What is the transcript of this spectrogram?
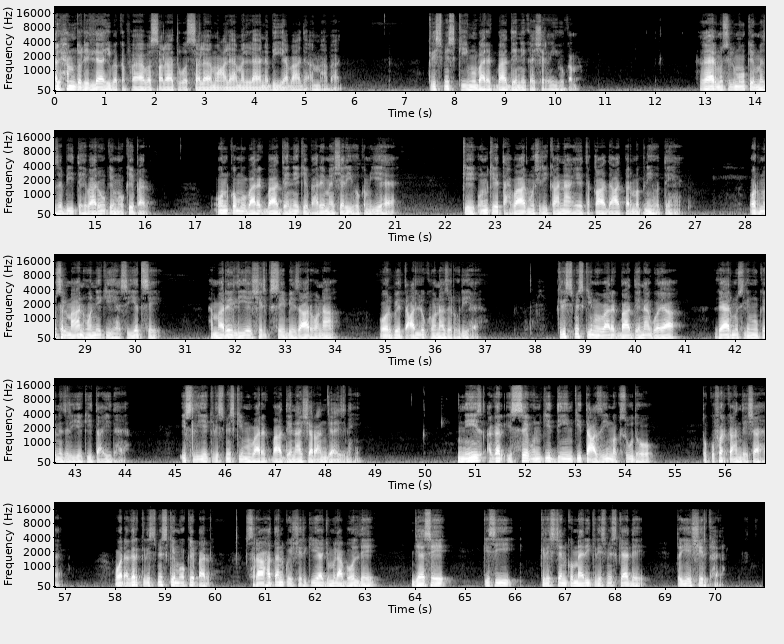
الحمد للہ وقفا وسلاۃ وسلام علام اللہ نبی آباد ام آباد کرسمس کی مبارکباد دینے کا شرعی حکم۔ غیر مسلموں کے مذہبی تہواروں کے موقع پر ان کو مبارکباد دینے کے بارے میں شرعی حکم یہ ہے کہ ان کے تہوار مشرکانہ اعتقادات پر مبنی ہوتے ہیں۔ اور مسلمان ہونے کی حیثیت سے، ہمارے لیے شرک سے بیزار ہونا اور بے تعلق ہونا ضروری ہے۔ کرسمس کی مبارکباد دینا گویا غیر مسلموں کے نظریے کی تائید ہے۔ اس لیے کرسمس کی مبارکباد دینا شرعن جائز نہیں۔ نیز اگر اس سے ان کی دین کی تعظیم مقصود ہو، تو کفر کا اندیشہ ہے۔ اور اگر کرسمس کے موقع پر سراحتاً کوئی شرکیہ جملہ بول دے، جیسے کسی کرسچن کو میری کرسمس کہہ دے، تو یہ شرک ہے۔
